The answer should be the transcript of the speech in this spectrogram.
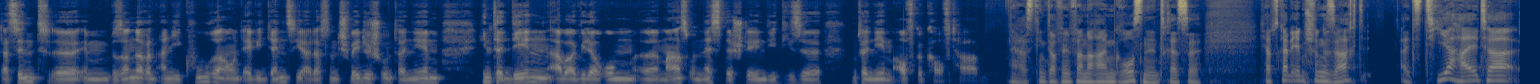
Das sind äh, im Besonderen Anicura und Evidentia, das sind schwedische Unternehmen, hinter denen aber wiederum äh, Mars und Nestle stehen, die diese Unternehmen aufgekauft haben. Ja, das klingt auf jeden Fall nach einem großen Interesse. Ich habe es gerade eben schon gesagt, als Tierhalter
